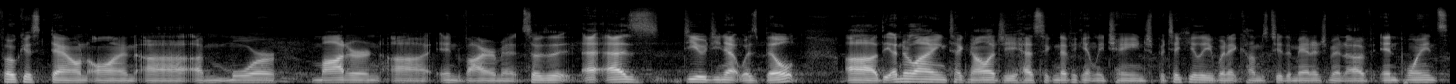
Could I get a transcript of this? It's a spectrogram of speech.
focused down on a more modern uh, environment. So the, as DoDNet was built, uh, the underlying technology has significantly changed, particularly when it comes to the management of endpoints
